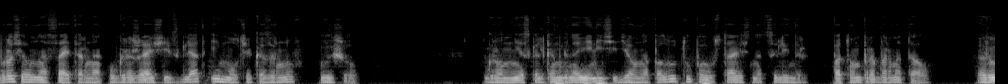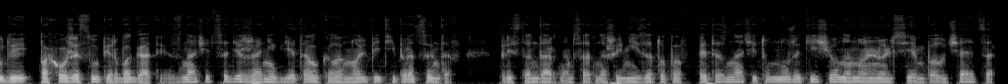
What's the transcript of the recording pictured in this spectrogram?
бросил на Сайтерна угрожающий взгляд и, молча козырнув, вышел. Грон несколько мгновений сидел на полу, тупо уставясь на цилиндр, потом пробормотал. Руды, похоже, супер богаты, значит содержание где-то около 0,5%. При стандартном соотношении изотопов это значит умножить еще на 0,07. Получается,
